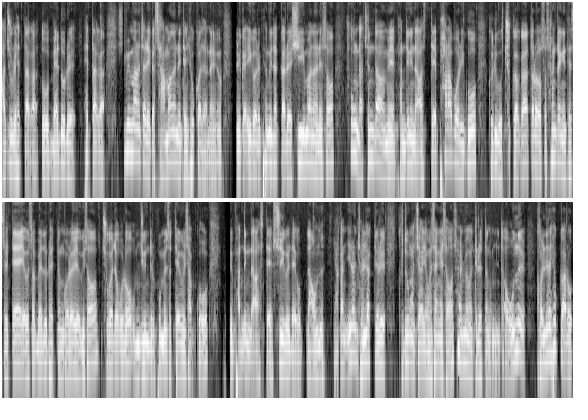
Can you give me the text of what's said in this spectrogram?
4주를 했다가 또 매도를 했다가 12만 원짜리가 4만 원이 된 효과잖아요. 그러니까 이거를 평균 단가를 12만 원에서 훅 낮춘 다음에 반등이 나왔을 때 팔아버리고 그리고 주가가 떨어져서 상장이 됐을 때 여기서 매도를 했던 거를 여기서 추가적으로 움직임들을 보면서 대응을 잡고 반등 나왔을 때 수익을 내고 나오는 약간 이런 전략들을 그동안 제가 영상에서 설명을 드렸던 겁니다. 오늘 권리라 효과로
